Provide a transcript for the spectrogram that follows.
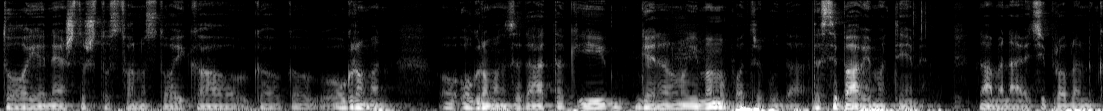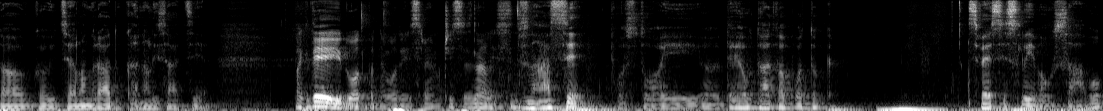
to je nešto što stvarno stoji kao, kao, kao ogroman ogroman zadatak i generalno imamo potrebu da, da se bavimo teme. Nama najveći problem kao, kao i celom gradu, kanalizacija. Pa gde idu otpadne vode iz Sremčice, znali se? Zna se, postoji e, deo ta dva potoka. Sve se sliva u Savu.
